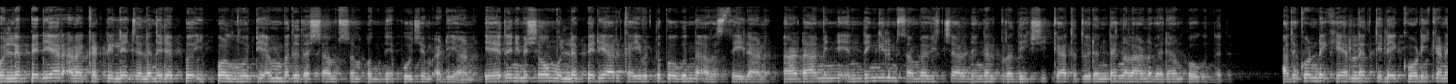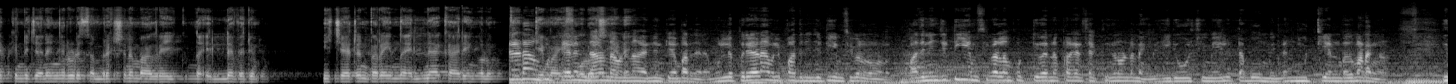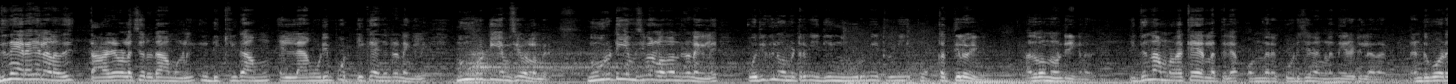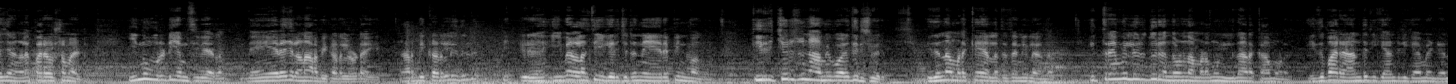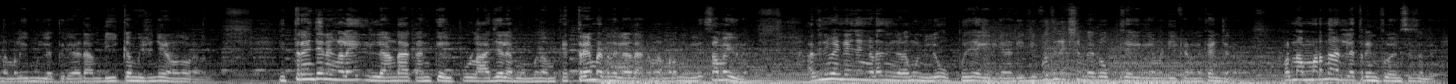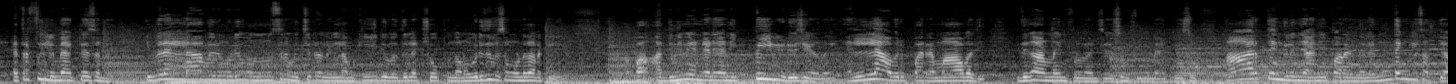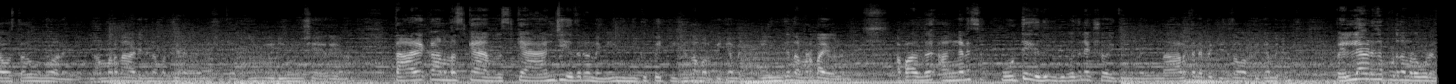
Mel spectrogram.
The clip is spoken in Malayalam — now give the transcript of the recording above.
മുല്ലപ്പെരിയാർ അണക്കെട്ടിലെ ജലനിരപ്പ് ഇപ്പോൾ നൂറ്റി അമ്പത് ദശാംശം ഒന്ന് പൂജ്യം അടിയാണ്. ഏതു നിമിഷവും മുല്ലപ്പെരിയാർ കൈവിട്ടു പോകുന്ന അവസ്ഥയിലാണ്. ആ ഡാമിന് എന്തെങ്കിലും സംഭവിച്ചാൽ ഞങ്ങൾ പ്രതീക്ഷിക്കാത്ത ദുരന്തങ്ങളാണ് വരാൻ പോകുന്നത്. അതുകൊണ്ട് കേരളത്തിലെ കോടിക്കണക്കിന് ജനങ്ങളുടെ സംരക്ഷണം ആഗ്രഹിക്കുന്ന എല്ലാവരും ഈ ചേട്ടൻ പറയുന്ന എല്ലാ കാര്യങ്ങളും ഞാൻ പറഞ്ഞുതരാം. മുല്ലപ്പെരിയാർ ഡാമിൽ പതിനഞ്ച് ടി എം സി വെള്ളമുള്ളത് പതിനഞ്ച് ടി എം സി വെള്ളം പൊട്ടി വരുന്ന പ്രകടശക്തികളുണ്ടെങ്കിൽ ഹിരോഷിമയിൽ ഇട്ട ബോംബിന്റെ നൂറ്റി എൺപത് മടങ്ങാണ്. ഇത് നേരെ ചെല്ലണത് താഴെയുള്ള ചെറു ഡാമുകൾ ഇടുക്കി ഡാമും എല്ലാം കൂടി പൊട്ടി കഴിഞ്ഞിട്ടുണ്ടെങ്കിൽ നൂറ് ടി എം സി വെള്ളം വരും. നൂറ് ടി എം സി വെള്ളം എന്ന് പറഞ്ഞിട്ടുണ്ടെങ്കിൽ ഒരു കിലോമീറ്റർ വീതി നൂറ് മീറ്റർ വീതി പൊക്കത്തിലൊഴുകും അത് വന്നുകൊണ്ടിരിക്കുന്നത്. ഇത് നമ്മളെ കേരളത്തിലെ ഒന്നര കോടി ജനങ്ങളെ നേരിട്ടില്ലാതാക്കും. രണ്ടു കോടി ജനങ്ങളെ പരോക്ഷമായിട്ട്. ഈ നൂറ് ടി എം സി വെള്ളം നേരെ ചെല്ലണം അറബിക്കടലിലോട്ടായിരിക്കും അറബിക്കടലിൽ ഇത് ഈ വെള്ളം സ്വീകരിച്ചിട്ട് നേരെ പിൻവാങ്ങും. തിരിച്ചൊരു സുനാമി പോലെ തിരിച്ചു വരും. ഇത് നമ്മുടെ കേരളത്തിൽ തന്നെ ഇല്ലാണ്ടാവും ഇത്രയും വലിയൊരു ദുരന്തമാണ് നമ്മുടെ മുന്നിൽ നടക്കാൻ പോണത്. ഇത് വരാണ്ടിരിക്കാണ്ടിരിക്കാൻ വേണ്ടിയാണ് നമ്മൾ ഈ മുല്ലപ്പെരിയാർ ഡാം ഡീകമ്മീഷൻ ചെയ്യണമെന്ന് പറയുന്നത് ഇത്രയും ജനങ്ങളെ ഇല്ലാണ്ടാക്കാൻ കെൽപ്പുള്ള ആ ജലബോംബ് നമുക്ക് എത്രയും പെട്ടെന്ന് ഇല്ലാണ്ടാക്കണം നമ്മുടെ മുന്നിൽ സമയമില്ല. അതിനുവേണ്ടിയാണ് ഞങ്ങളുടെ നിങ്ങളുടെ മുന്നിൽ ഒപ്പ് ശേഖരിക്കാൻ വേണ്ടി ഇരുപത് ലക്ഷം പേരുടെ ഒപ്പ് ശേഖരിക്കാൻ വേണ്ടി കിടന്ന് കഞ്ചനം. അപ്പൊ നമ്മുടെ നാട്ടിൽ എത്ര ഇൻഫ്ലുവൻസസ് ഉണ്ട്? എത്ര ഫിലിം ആക്ടേഴ്സ് ഉണ്ട്? ഇവരെല്ലാവരും കൂടി ഒന്ന് ശ്രമിച്ചിട്ടുണ്ടെങ്കിൽ നമുക്ക് ഈ ഇരുപത് ലക്ഷം ഒപ്പ് എന്ന് ഒരു ദിവസം കൊണ്ട് നടക്കില്ല? അപ്പൊ അതിനു വേണ്ടിയാണ് ഞാൻ ഇപ്പൊ ഈ വീഡിയോ ചെയ്യുന്നത്. എല്ലാവരും പരമാവധി ഇത് കാണുന്ന ഇൻഫ്ലുവൻസേഴ്സും ഫിലിം ആക്ടേഴ്സും ആർക്കെങ്കിലും ഞാൻ ഈ പറയുന്നതിൽ എന്തെങ്കിലും സത്യാവസ്ഥ തോന്നുവാണെങ്കിൽ നമ്മുടെ നാടിന് നമ്മുടെ ജനങ്ങളെ രക്ഷിക്കാൻ ഈ വീഡിയോ ഒന്ന് ഷെയർ ചെയ്യണം. താഴെ കാണുന്ന സ്കാനർ സ്കാൻ ചെയ്തിട്ടുണ്ടെങ്കിൽ നിങ്ങൾക്ക് പെറ്റീഷൻ സമർപ്പിക്കാൻ പറ്റും. ലിങ്ക് നമ്മുടെ ബയോയിലുണ്ട് അപ്പോൾ അത് അങ്ങനെ സപ്പോർട്ട് ചെയ്ത് ഇരുപത് ലക്ഷം വയ്ക്കുന്നുണ്ടെങ്കിൽ നാളെ തന്നെ പെറ്റീഷൻ സമർപ്പിക്കാൻ പറ്റും. അപ്പോൾ എല്ലാവരും സപ്പോർട്ട് നമ്മുടെ കൂടെ.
